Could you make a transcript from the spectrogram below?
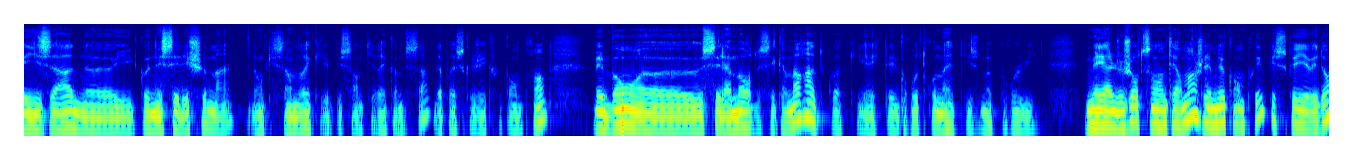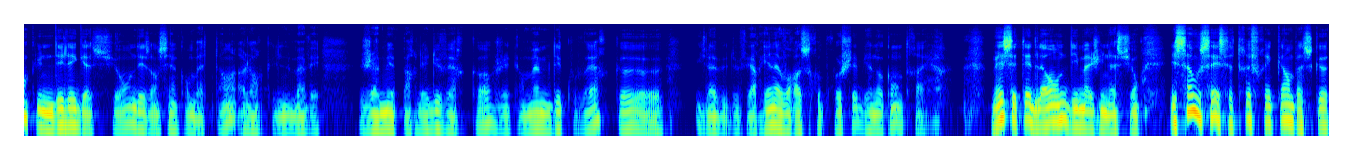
paysanne, euh, il connaissait les chemins, donc il semblerait qu'il ait pu s'en tirer comme ça, d'après ce que j'ai cru comprendre. Mais bon, euh, c'est la mort de ses camarades, quoi, qui a été le gros traumatisme pour lui. Mais le jour de son enterrement, je l'ai mieux compris, puisqu'il y avait donc une délégation des anciens combattants, alors qu'il ne m'avait jamais parlé du Vercors. J'ai quand même découvert qu'il euh, ne devait rien avoir à se reprocher, bien au contraire. Mais c'était de la honte d'imagination. Et ça, vous savez, c'est très fréquent parce que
